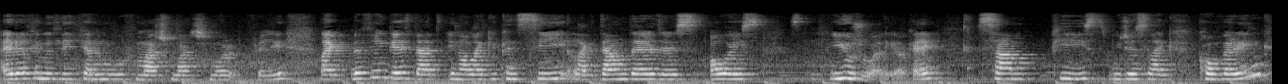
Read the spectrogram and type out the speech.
I definitely can move much, much more freely. Like the thing is that you know, like you can see, like down there, there's always, usually, okay, some piece which is like covering,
